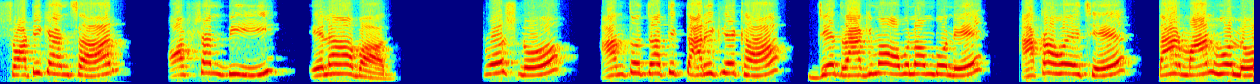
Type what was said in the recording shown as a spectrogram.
সঠিক অ্যান্সার অপশন বি এলাহাবাদ। প্রশ্ন, আন্তর্জাতিক তারিখ রেখা যে দ্রাঘিমা অবলম্বনে আঁকা হয়েছে তার মান হলো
